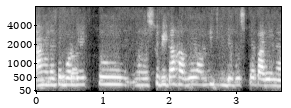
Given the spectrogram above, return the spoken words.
বাংলাতে বললে একটু সুবিধা হবে, আমি হিন্দি বুঝতে পারি না।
